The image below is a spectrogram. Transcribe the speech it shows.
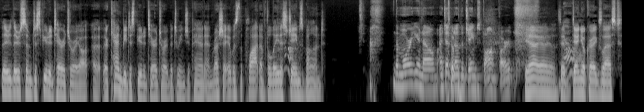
There, there's some disputed territory. Uh, there can be disputed territory between Japan and Russia. It was the plot of the latest James Bond. The more you know. I didn't know the James Bond part. Yeah, yeah, yeah. No. Daniel Craig's last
